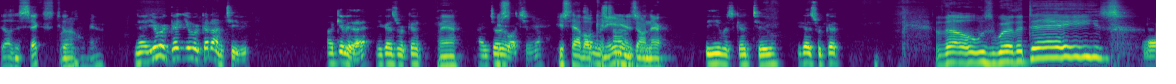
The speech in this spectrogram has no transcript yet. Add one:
2006, 2000, yeah, Yeah, you were good. You were good on TV. I'll give you that. You guys were good. yeah. I enjoyed Used- watching you. Used to have all Some Canadians songs- on there. B was good too. You guys were good. Those were the days. Uh,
